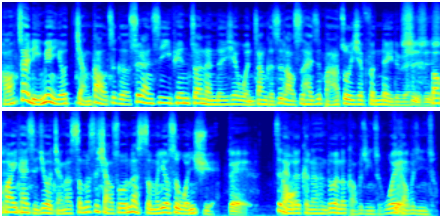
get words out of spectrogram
好，在里面有讲到这个，虽然是一篇专栏的一些文章，可是老师还是把它做一些分类，对不对？是是是包括一开始就有讲到什么是小说，那什么又是文学，对，这两个可能很多人都搞不清楚，我也搞不清楚。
